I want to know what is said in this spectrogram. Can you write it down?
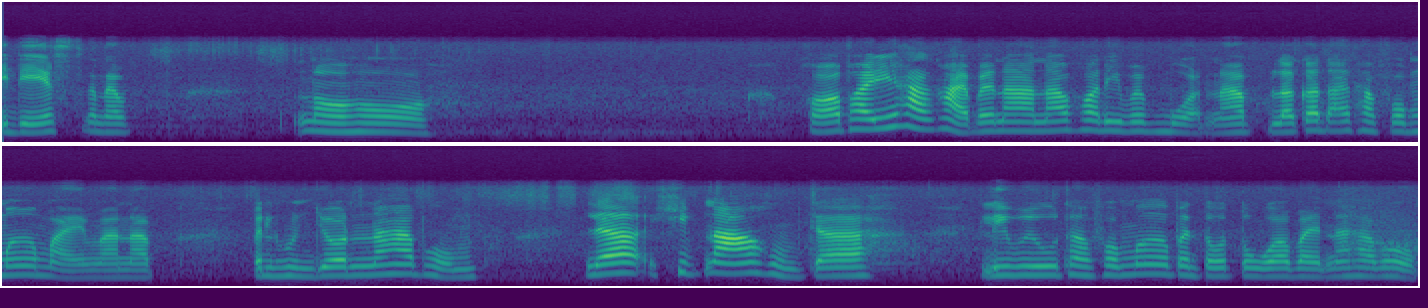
i d e s นะครับโนโฮขออภัยที่ห่างหายไปนานนะ พอดีไปบวชนะครับ แล้วก็ได้ทัฟฟอร์เมอร์ใหม่มานะครับ เป็นหุ่นยนต์นะครับผม และคลิปหน้าผมจะรีวิวทัฟฟอร์เมอร์เป็นตัวตัวไปนะครับผม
